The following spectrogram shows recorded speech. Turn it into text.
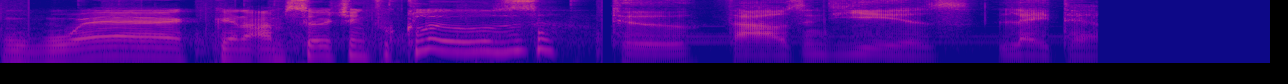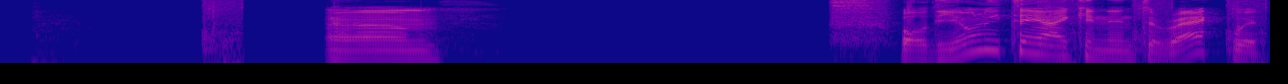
Where can I... I'm searching for clues. 2,000 years later. Um... Well, the only thing I can interact with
